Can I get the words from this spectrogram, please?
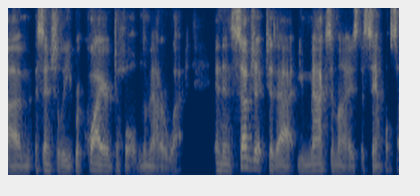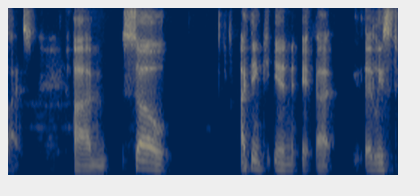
um, essentially required to hold no matter what. And then subject to that, you maximize the sample size. Um, so I think in uh, at least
